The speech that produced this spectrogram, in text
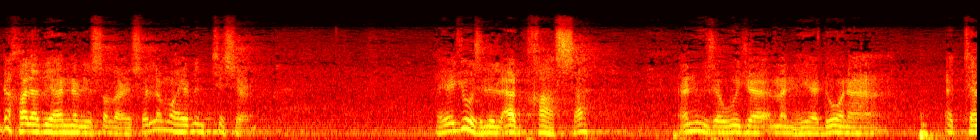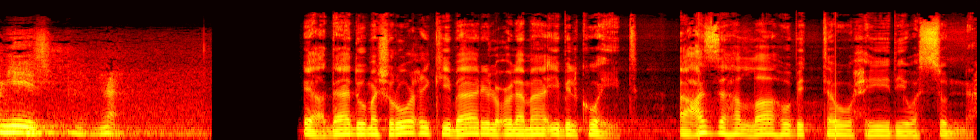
دخل بها النبي صلى الله عليه وسلم وهي بنت تسع. فيجوز للأب خاصة أن يزوج من هي دون التمييز. نعم. إعداد مشروع كبار العلماء بالكويت أعزها الله بالتوحيد والسنة.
